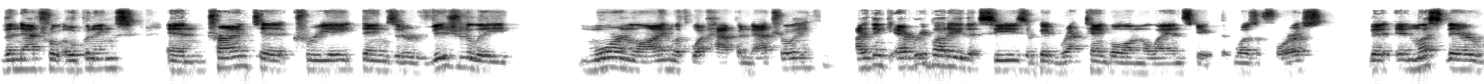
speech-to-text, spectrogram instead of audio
the natural openings and trying to create things that are visually more in line with what happened naturally. I think everybody that sees a big rectangle on the landscape that was a forest, that unless they're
